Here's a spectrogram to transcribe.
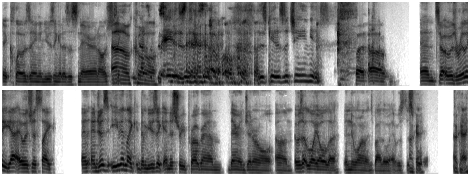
it closing and using it as a snare and i was just Oh, like cool. this kid is next level this kid is a genius but um and so it was really yeah it was just like and, and just even like the music industry program there in general um it was at loyola in new orleans by the way it was the Okay. school Okay.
